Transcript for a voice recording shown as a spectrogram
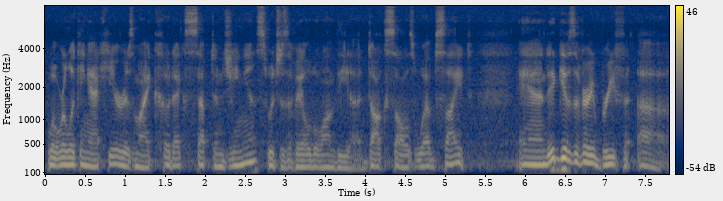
what we're looking at here is my Codex Septemgenius, which is available on the uh, Doc Sol's website, and it gives a very brief, uh,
